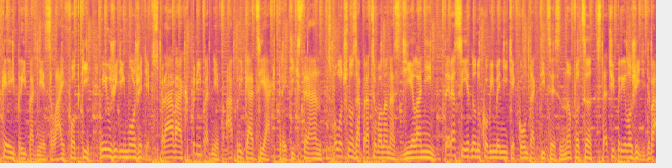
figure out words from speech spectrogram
klasickej, prípadne z live fotky. Využiť ich môžete v správach, prípadne v aplikáciách tretich strán. Spoločnosť zapracovala na zdieľaní. Teraz si jednoducho vymeníte kontakty cez NFC. Stačí priložiť dva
